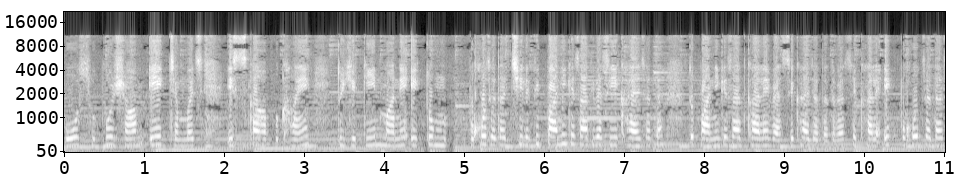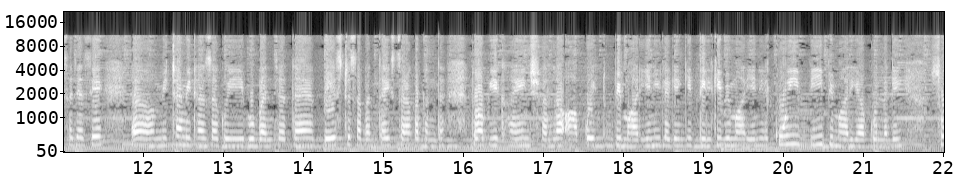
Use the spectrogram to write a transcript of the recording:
وہ صبح شام ایک چمچ اس کا آپ کھائیں۔ تو یقین مانے، ایک تو بہت زیادہ اچھی لگتی، پانی کے ساتھ ویسے یہ کھایا جاتا ہے۔ تو پانی کے ساتھ کھا لیں، ویسے کھایا جاتا ہے ویسے کھا لیں۔ ایک بہت زیادہ سا جیسے میٹھا میٹھا سا کوئی وہ بن جاتا ہے، پیسٹ سا بنتا ہے، اس طرح کا بنتا ہے۔ تو آپ یہ کھائیں، انشاءاللہ آپ کو ایک تو بیماریاں نہیں لگیں گی، دل کی بیماریاں نہیں یعنی کوئی بھی بیماری آپ کو لگے سو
